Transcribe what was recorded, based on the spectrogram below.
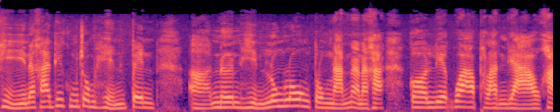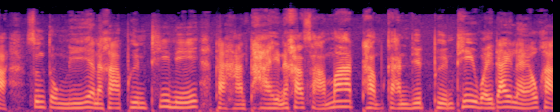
ผีนะคะ ที่คุณผู้ชมเห็นเป็นเนินหินโล่งๆตรงนั้นนะคะ ก็เรียกว่าพลันยาวค่ะ ซึ่งตรงนี้นะคะ พื้นที่นี้ทหารไทยนะคะ สามารถทำการยึดพื้นที่ไว้ได้แล้วค่ะ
